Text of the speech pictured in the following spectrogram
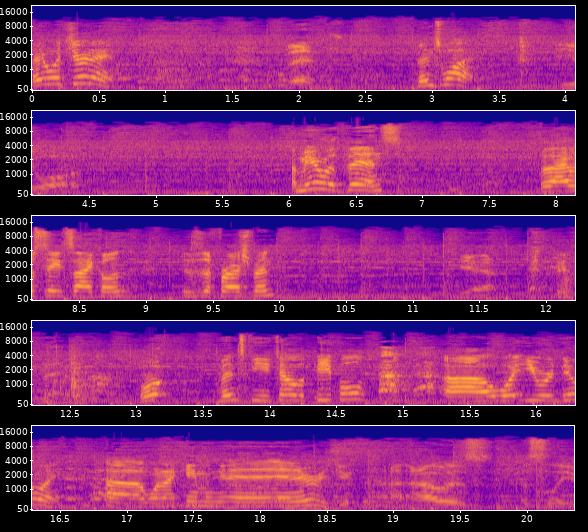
Hey, what's your name? Vince, Vince what? you all. I'm here with Vince with Iowa State Cyclones. This is a freshman. Yeah. Well, Vince, can you tell the people uh, what you were doing uh, when I came in and interviewed you? I, I was asleep.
